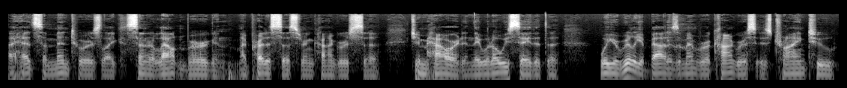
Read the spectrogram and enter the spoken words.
I had some mentors like Senator Lautenberg and my predecessor in Congress, uh, Jim Howard, and they would always say that the what you're really about as a member of Congress is trying to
